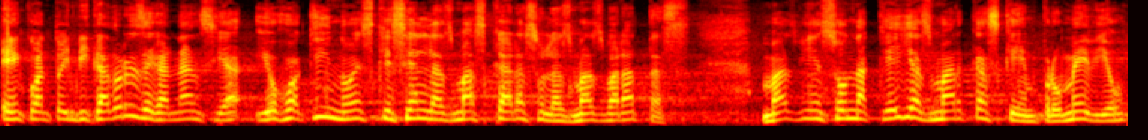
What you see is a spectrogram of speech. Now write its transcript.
En cuanto a indicadores de ganancia, y ojo aquí, no es que sean las más caras o las más baratas, más bien son aquellas marcas que en promedio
